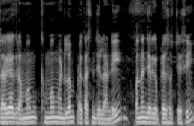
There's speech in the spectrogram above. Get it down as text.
దర్గా గ్రామం ఖమ్మం మండలం ప్రకాశం జిల్లా అండి. పందెం జరిగే ప్లేస్ వచ్చేసి.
